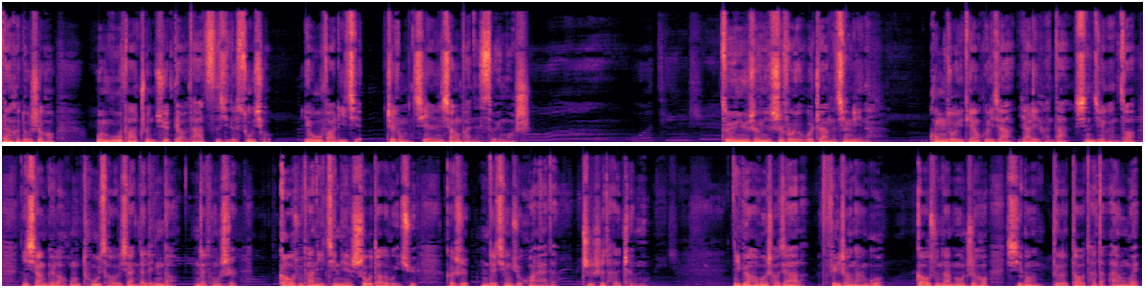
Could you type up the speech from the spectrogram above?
但很多时候，我们无法准确表达自己的诉求，也无法理解这种截然相反的思维模式。作为女生，你是否有过这样的经历呢？工作一天回家，压力很大，心情很糟。你想给老公吐槽一下你的领导、你的同事，告诉他你今天受到的委屈，可是你的情绪换来的只是他的沉默。你跟好朋友吵架了，非常难过，告诉男朋友之后，希望得到他的安慰，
